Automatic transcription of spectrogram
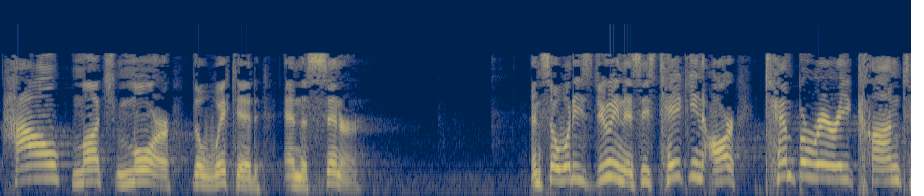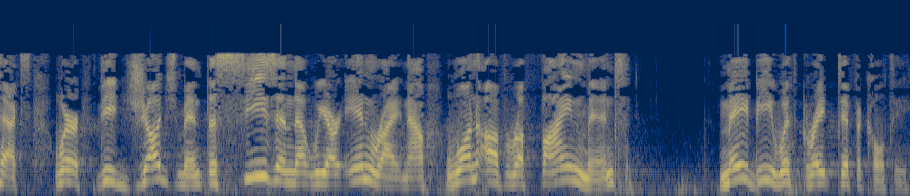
how much more the wicked and the sinner?" And so what he's doing is he's taking our temporary context where the judgment, the season that we are in right now, one of refinement, may be with great difficulty.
